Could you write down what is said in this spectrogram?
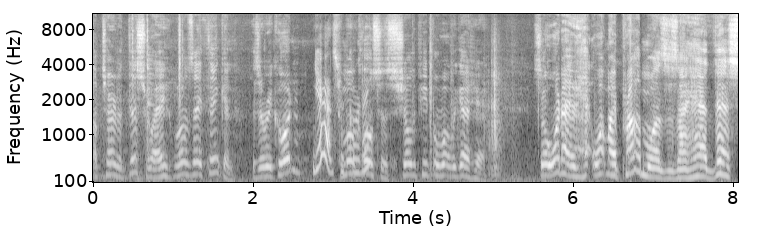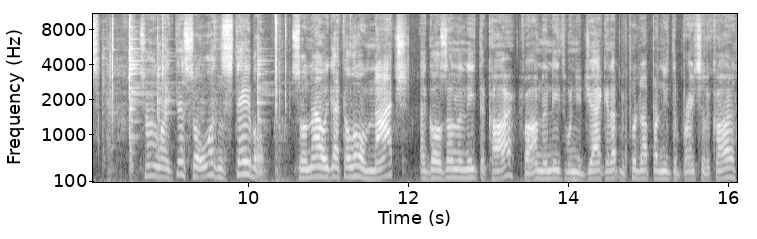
I'll turn it this way. What was I thinking? Is it recording? yeah, it's Come on recording. closer. Show the people what we got here. So what I what my problem was is I had this turned like this, so it wasn't stable. So now we got the little notch that goes underneath the car. For underneath, when you jack it up, you put it up underneath the brakes of the car.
